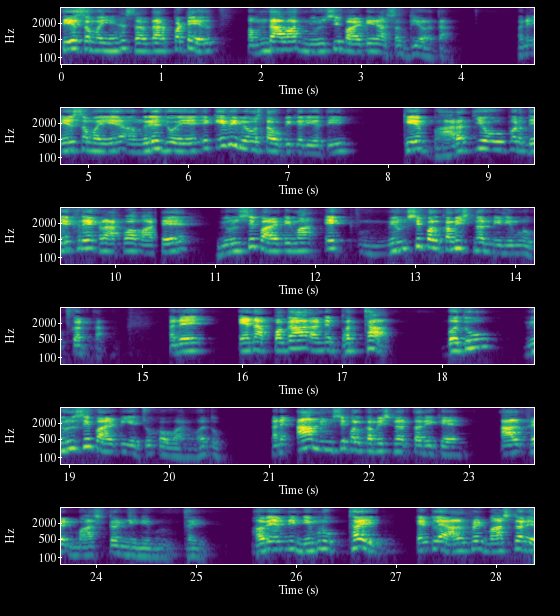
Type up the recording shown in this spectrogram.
તે સમયે સરદાર પટેલ અમદાવાદ મ્યુનિસિપાલિટીના સભ્ય હતા. અને એ સમયે અંગ્રેજોએ એક એવી વ્યવસ્થા ઊભી કરી હતી કે ભારતીયો ઉપર દેખરેખ રાખવા માટે મ્યુનિસિપાલિટીમાં એક મ્યુનિસિપલ કમિશનરની નિમણૂક કરતા. અને એના પગાર અને ભથ્થા બધું મ્યુનિસિપાલિટીએ ચૂકવવાનું હતું. અને આ મ્યુનિસિપલ કમિશનર તરીકે આલ્ફ્રેડ માસ્ટરની નિમણૂક થઈ. હવે એમની નિમણૂક થઈ એટલે આલ્ફ્રેડ માસ્ટરે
